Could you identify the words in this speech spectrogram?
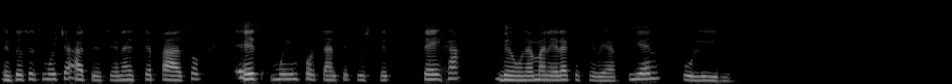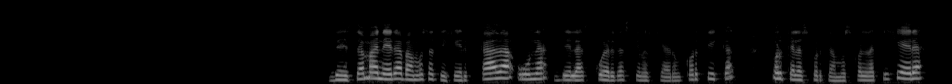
Entonces, mucha atención a este paso. Es muy importante que usted teja de una manera que se vea bien pulido. De esta manera vamos a tejer cada una de las cuerdas que nos quedaron corticas porque las cortamos con la tijera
